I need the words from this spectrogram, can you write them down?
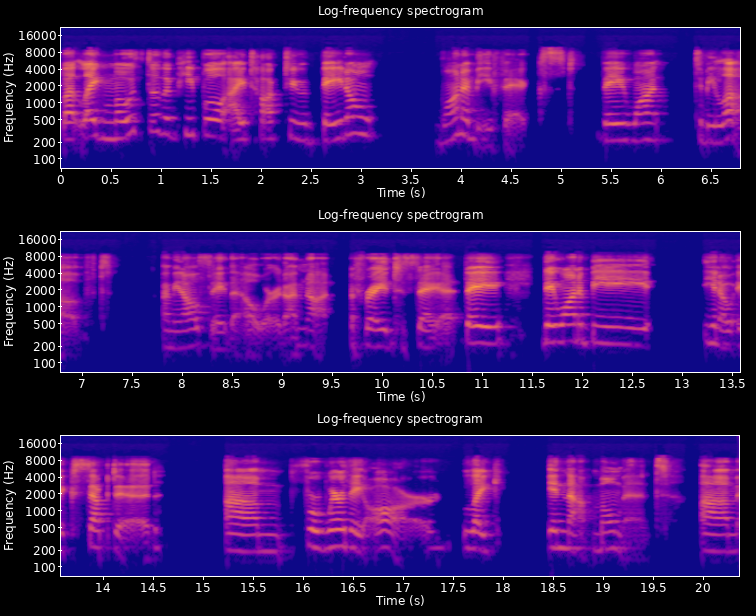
but like most of the people I talk to, they don't want to be fixed. They want to be loved. I mean, I'll say the L word. I'm not afraid to say it. They they want to be, you know, accepted um for where they are like in that moment. Um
